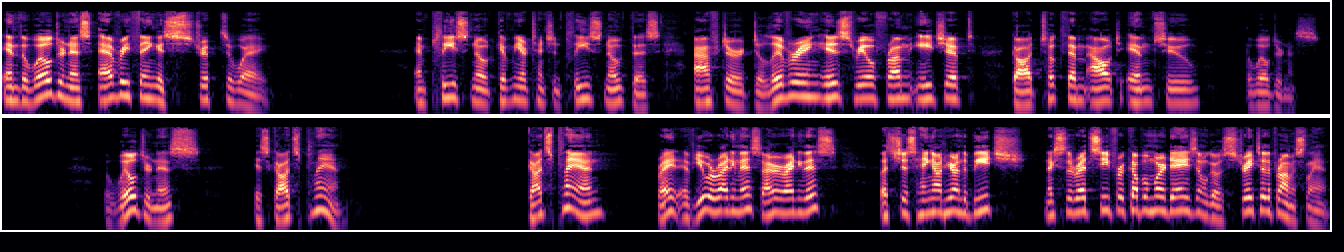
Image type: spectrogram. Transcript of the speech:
In the wilderness, everything is stripped away. And please note, give me your attention, please note this. After delivering Israel from Egypt, God took them out into the wilderness. The wilderness is God's plan. God's plan, right? If you were writing this, I were writing this, let's just hang out here on the beach next to the Red Sea for a couple more days and we'll go straight to the promised land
